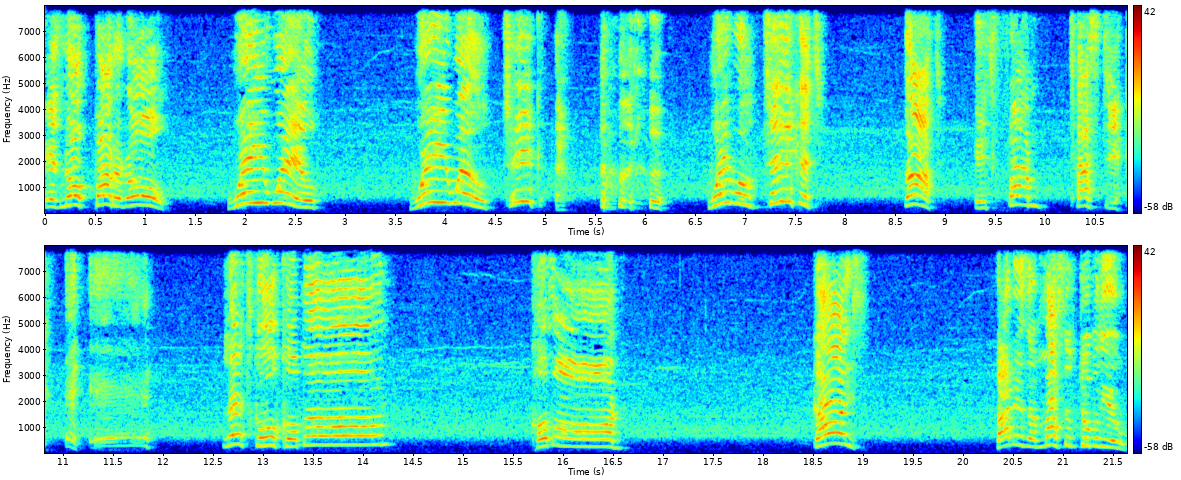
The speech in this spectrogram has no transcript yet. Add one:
is not bad at all. We will, we will take, we will take it. That is fantastic. Let's go, come on. Come on. Guys, that is a massive W.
